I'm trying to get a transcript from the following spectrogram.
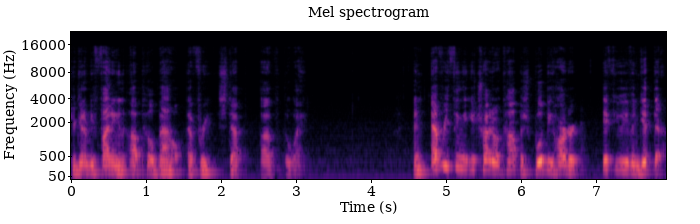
you're going to be fighting an uphill battle every step of the way. And everything that you try to accomplish will be harder if you even get there.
